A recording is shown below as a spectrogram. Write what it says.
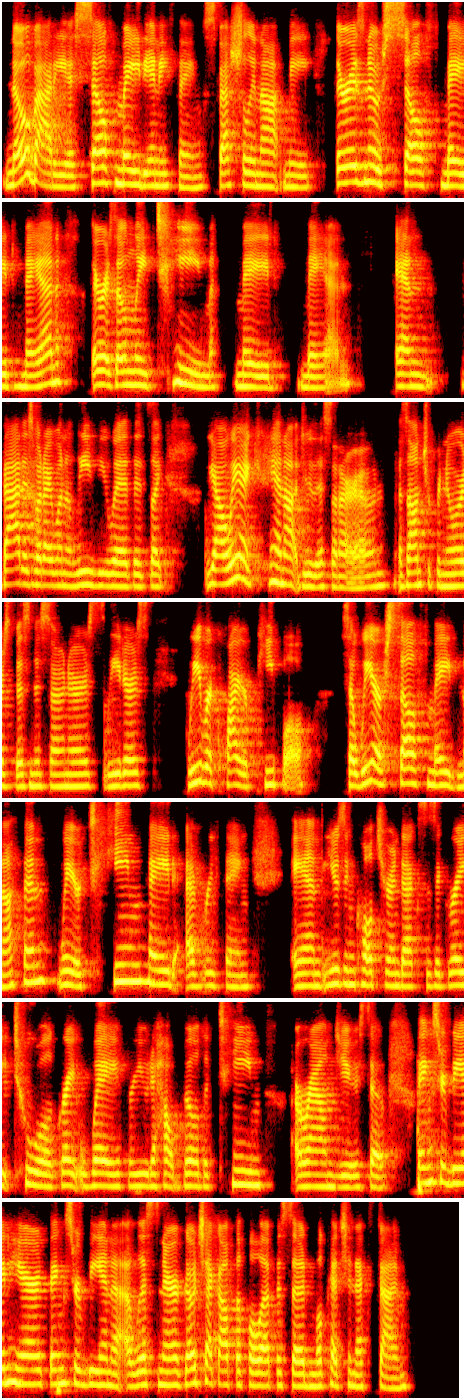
Nobody is self made anything, especially not me. There is no self made man. There is only team made man. And that is what I want to leave you with. It's like, yeah, we cannot do this on our own. As entrepreneurs, business owners, leaders, we require people. So we are self made nothing. We are team made everything. And using Culture Index is a great tool, a great way for you to help build a team around you. So thanks for being here. Thanks for being a, a listener. Go check out the full episode and we'll catch you next time.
